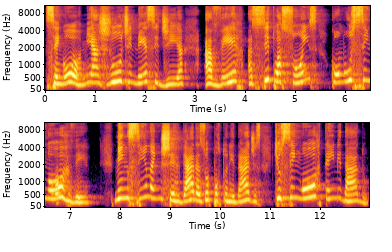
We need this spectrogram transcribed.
Senhor, me ajude nesse dia a ver as situações como o Senhor vê. Me ensina a enxergar as oportunidades que o Senhor tem me dado.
